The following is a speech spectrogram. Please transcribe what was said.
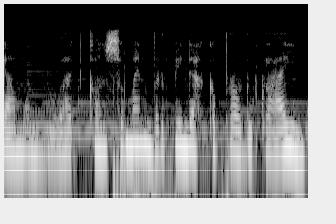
yang membuat konsumen berpindah ke produk lain.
